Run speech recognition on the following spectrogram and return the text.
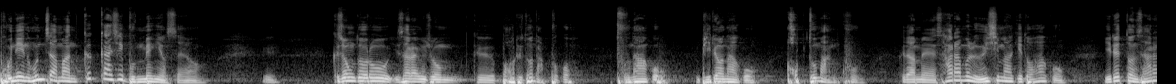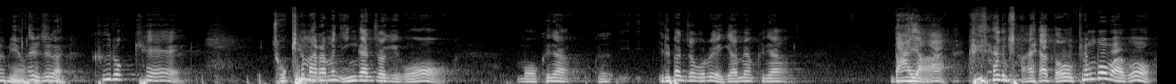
본인 혼자만 끝까지 문맹이었어요. 그- 그 정도로 이 사람이 좀 그 머리도 나쁘고 둔하고 미련하고 겁도 많고 그 다음에 사람을 의심하기도 하고 이랬던 사람이에요. 아니 사실은. 그러니까 그렇게 좋게 말하면 인간적이고 뭐 그냥 그 일반적으로 얘기하면 그냥 나야 그냥 나야 너무 평범하고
